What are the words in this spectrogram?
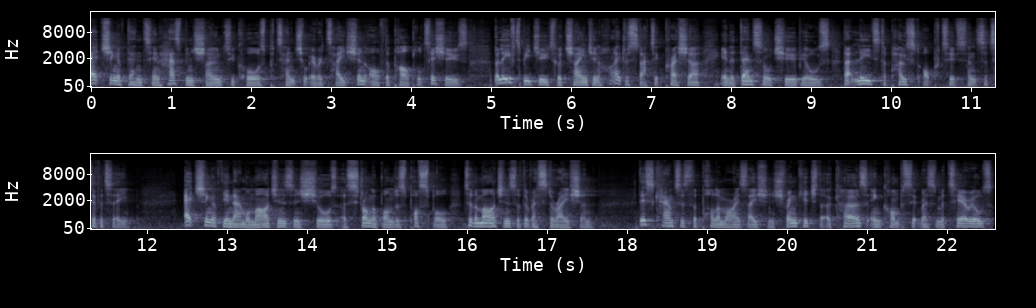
Etching of dentin has been shown to cause potential irritation of the pulpal tissues, believed to be due to a change in hydrostatic pressure in the dentinal tubules that leads to post-operative sensitivity. Etching of the enamel margins ensures as strong a bond as possible to the margins of the restoration, this counters the polymerization shrinkage that occurs in composite resin materials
